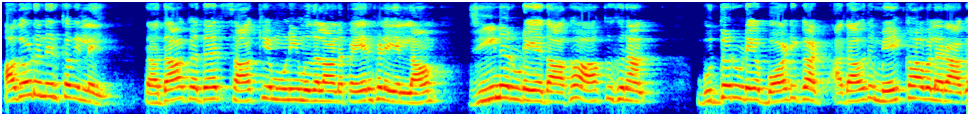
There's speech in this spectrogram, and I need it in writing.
அதோடு நிற்கவில்லை. ததாகதர் சாக்கியமுனி முதலான பெயர்களை எல்லாம் ஜீனருடையதாக ஆக்குகிறான். புத்தருடைய பாடிகார்ட் அதாவது மேய்காவலராக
